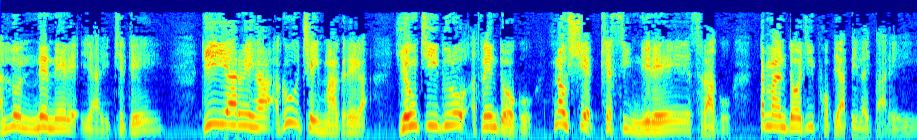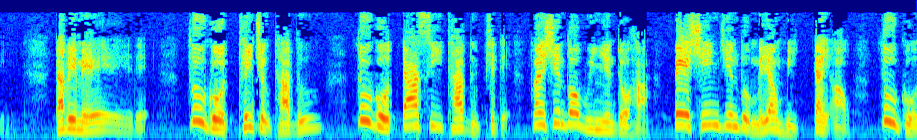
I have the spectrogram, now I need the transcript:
အလွန်နက်နဲတဲ့အရာတွေဖြစ်တယ်ဒီအရာတွေဟာအခုအချိန်မှကတည်းကယုံကြည်သူတို့အသင်းတော်ကိုနှောက်ယှက်ဖျက်ဆီးနေတယ်ဆိုတာကိုတမန်တော်ကြီးဖော်ပြပေးလိုက်ပါတယ်ဒါပေမဲ့တဲ့သူ့ကိုထိမ့်ချုပ်ထားသူသူ့ကိုတားဆီးထားသူဖြစ်တဲ့တန်ရှင်းသောဝိညာဉ်တော်ဟာ ပယ်ရှင်းခြင်းသို့မရောက်မီတိုင်အောင်သူ့ကို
